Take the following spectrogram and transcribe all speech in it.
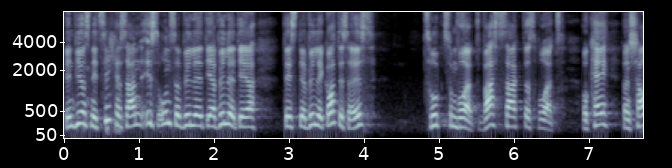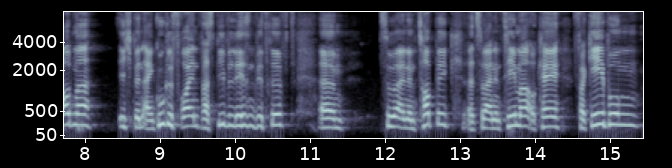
wenn wir uns nicht sicher sind, ist unser Wille der Wille, der, das der Wille Gottes ist, Zurück zum Wort. Was sagt das Wort? Okay, dann schaut mal, ich bin ein Google-Freund, was Bibellesen betrifft, ähm, zu einem Topic, äh, zu einem Thema, okay, Vergebung,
